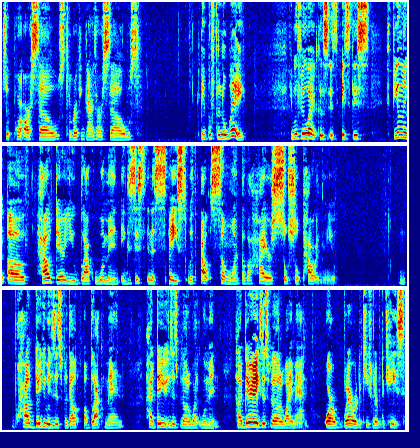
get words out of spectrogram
support ourselves, to recognize ourselves, people feel away. People feel away because it's it's this feeling of how dare you black woman exist in a space without someone of a higher social power than you how dare you exist without a black man how dare you exist without a white woman how dare you exist without a white man or whatever the case, whatever the case.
